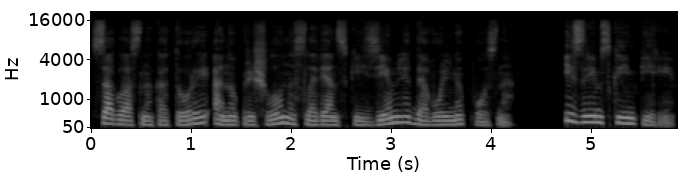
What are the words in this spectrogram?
согласно которой оно пришло на славянские земли довольно поздно, из Римской империи.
